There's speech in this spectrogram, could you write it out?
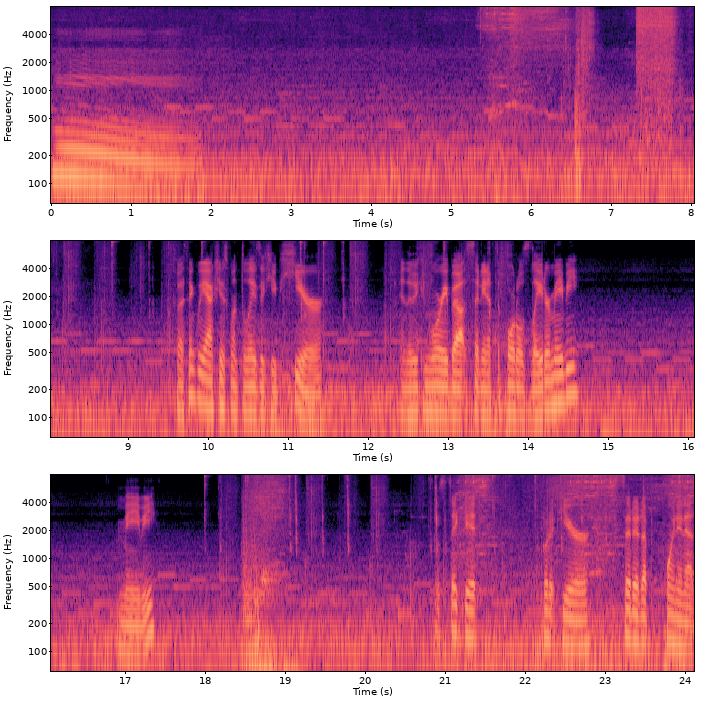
Hmm... So I think we actually just want the laser cube here. And then we can worry about setting up the portals later, maybe? Maybe. Let's take it, put it here, set it up pointing at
